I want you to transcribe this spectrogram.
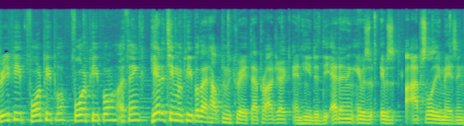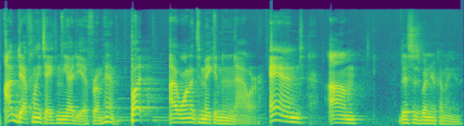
three people, four people, four people, I think. He had a team of people that helped him to create that project and he did the editing. It was, it was absolutely amazing. I'm definitely taking the idea from him, but I wanted to make it in an hour. And, um, this is when you're coming in.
